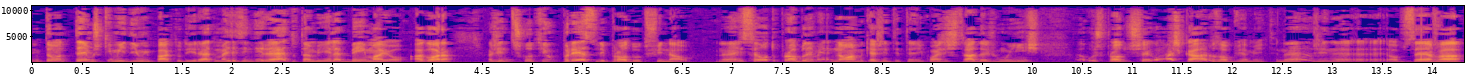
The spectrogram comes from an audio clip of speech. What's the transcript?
Então, temos que medir o impacto direto, mas indireto também, ele é bem maior. Agora, a gente discutiu o preço de produto final. Né? Isso é outro problema enorme que a gente tem. Com as estradas ruins, os produtos chegam mais caros, obviamente, né? A gente é, observa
